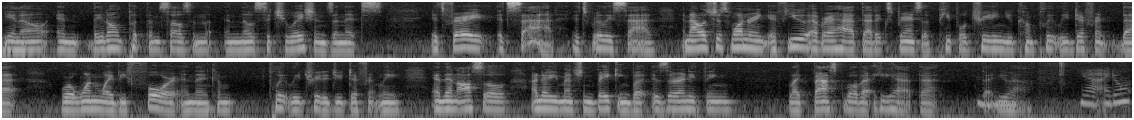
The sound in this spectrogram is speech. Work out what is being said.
you Mhm. know, and they don't put themselves in the, in those situations, and it's it's very it's sad. It's really sad. And I was just wondering if you ever had that experience of people treating you completely different that were one way before, and then completely treated you differently. And then also, I know you mentioned baking, but is there anything like basketball that he had that that you Mhm. have? Yeah, I don't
